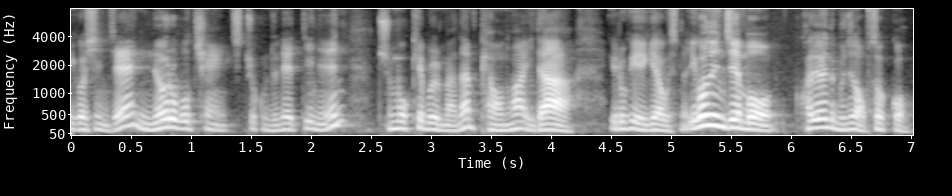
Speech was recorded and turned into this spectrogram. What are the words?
이것이 이제 notable change, 조금 눈에 띄는 주목해 볼 만한 변화이다. 이렇게 얘기하고 있습니다. 이거는 이제 뭐 관련된 문제는 없었고.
